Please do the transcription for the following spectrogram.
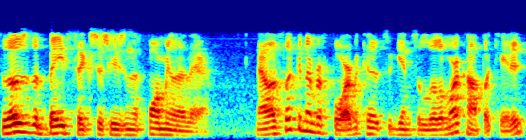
so those are the basics just using the formula there. Now let's look at number 4 because again it's a little more complicated.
